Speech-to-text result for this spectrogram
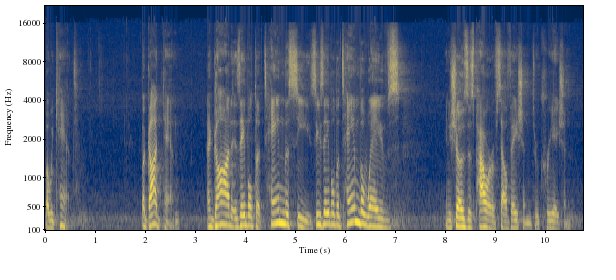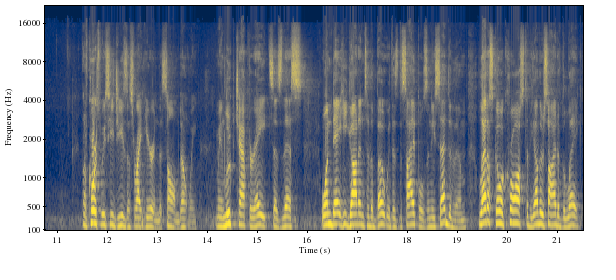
but we can't but God can. And God is able to tame the seas, He's able to tame the waves, and He shows His power of salvation through creation. And of course, we see Jesus right here in the psalm, don't we? I mean, Luke chapter 8 says this. One day he got into the boat with his disciples, and he said to them, Let us go across to the other side of the lake.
